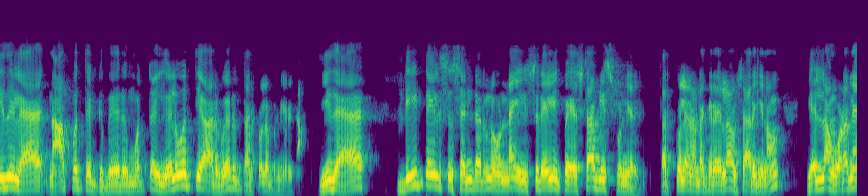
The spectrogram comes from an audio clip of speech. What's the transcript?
இதில் நாற்பத்தெட்டு பேர் மொத்தம் எழுபத்தி ஆறு பேர் தற்கொலை பண்ணியிருக்கான். இதை டீட்டெயில்ஸ் சென்டர்னு ஒன்று இஸ்ரேல் இப்போ எஸ்டாப்ளிஷ் பண்ணியிருக்கு. தற்கொலை நடக்கிறதெல்லாம் விசாரிக்கணும். எல்லாம் உடனே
